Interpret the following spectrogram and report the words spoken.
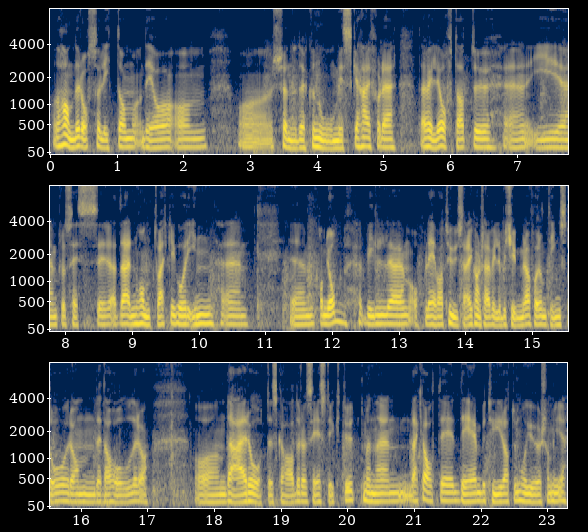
Og det handler også litt om det å, å, å skjønne det økonomiske her. For det, det, er veldig ofte at du eh, i prosesser Der en håndverker går inn eh, Eh, på en jobb vil eh, oppleve at huseier kanskje er veldig bekymra for om ting står, om dette holder. og, og Det er råteskader og ser stygt ut, men eh, det er ikke alltid det betyr at du må gjøre så mye.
